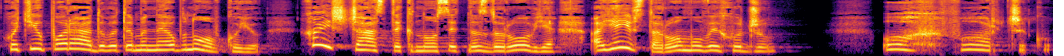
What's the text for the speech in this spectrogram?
хотів порадувати мене обновкою. Хай щастик носить на здоров'я, а я і в старому виходжу. Ох, Форчику,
